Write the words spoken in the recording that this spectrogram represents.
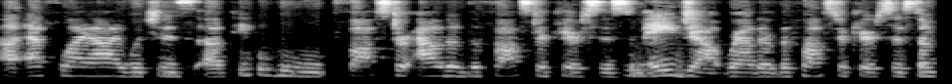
uh, FYI, which is uh, people who foster out of the foster care system, age out rather of the foster care system.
